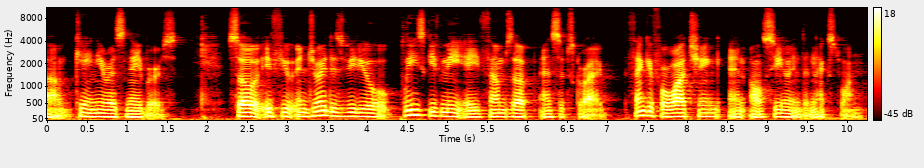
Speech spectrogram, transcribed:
um, K nearest neighbors. So if you enjoyed this video, please give me a thumbs up and subscribe. Thank you for watching and I'll see you in the next one.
